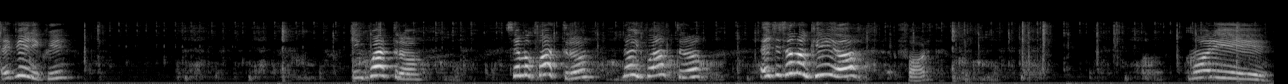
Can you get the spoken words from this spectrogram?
E vieni qui. In 4? Siamo 4? Noi 4? E ci sono anch'io? Forte. Mori!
